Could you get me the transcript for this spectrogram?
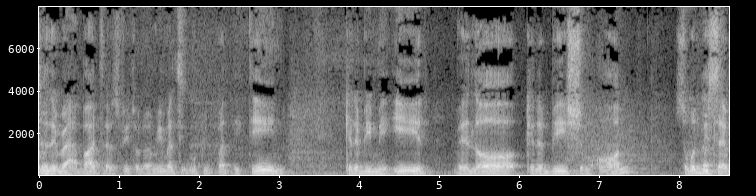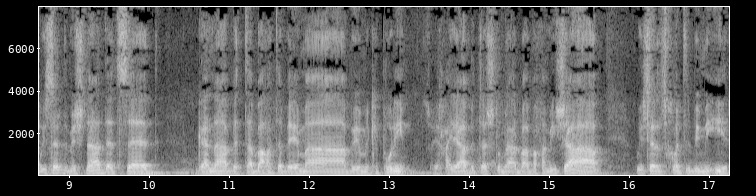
to the rabbi. To Rav Zvid, "Rami matzit mukrit matnitin k'Rabbi Meir velo k'Rabbi Shimon." So what did we say? We said the Mishnah that said ganav v'tabachata be'ema b'yom kippurim. So Yechaya b'tashlumei arba v'chamisha. We said it's going to be Meir.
